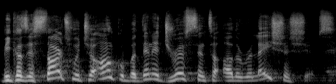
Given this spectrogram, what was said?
Because it starts with your uncle, but then it drifts into other relationships.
